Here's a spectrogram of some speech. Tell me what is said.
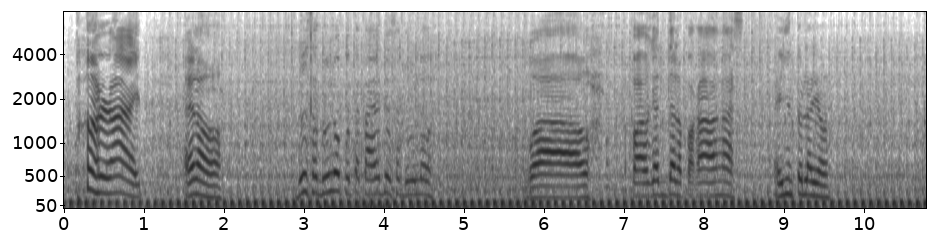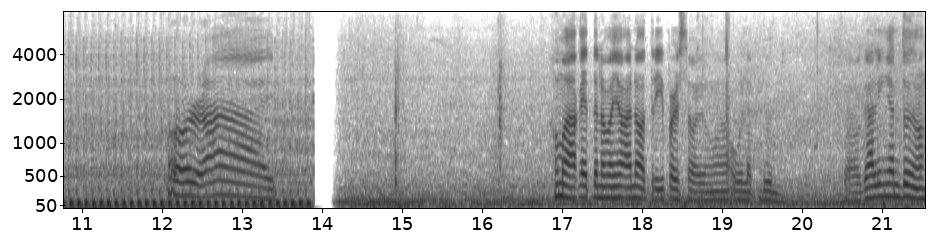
Alright. Ayan, oh. Doon sa dulo, punta tayo doon sa dulo. Wow. Napakaganda, napakaangas. Ayun yung tulay, oh. Alright. Humakit na naman yung ano, trippers, oh, yung mga ulap dun. So, galing yan dun, oh,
